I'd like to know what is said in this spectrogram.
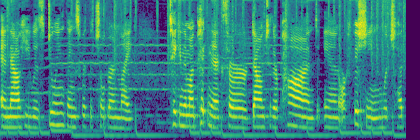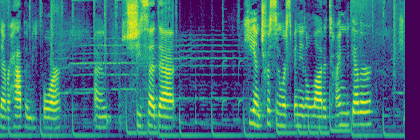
And now he was doing things with the children like taking them on picnics or down to their pond and or fishing, which had never happened before. Um, she said that he and Tristan were spending a lot of time together. He,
